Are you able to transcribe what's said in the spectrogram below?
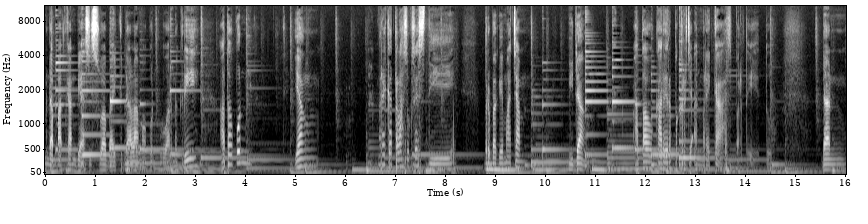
mendapatkan beasiswa baik ke dalam maupun ke luar negeri ataupun yang mereka telah sukses di berbagai macam bidang atau karir pekerjaan mereka seperti dan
